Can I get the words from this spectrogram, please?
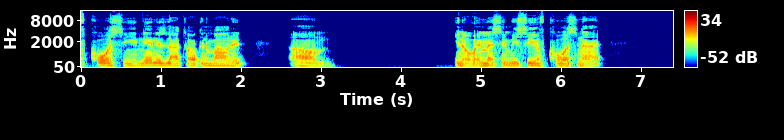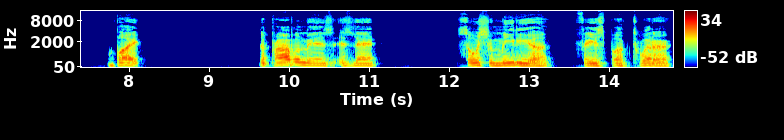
Of course, CNN is not talking about it. Um, you know, MSNBC, of course not. But the problem is, is that social media, Facebook, Twitter,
